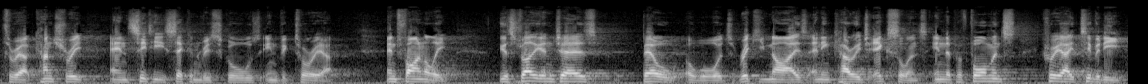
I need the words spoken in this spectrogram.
throughout country and city secondary schools in Victoria. And finally, the Australian Jazz Bell Awards recognise and encourage excellence in the performance, creativity,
